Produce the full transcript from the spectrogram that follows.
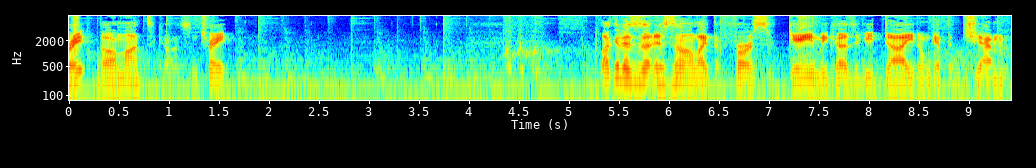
Concentrate, Belmont. Concentrate. Lucky this is not like the first game because if you die, you don't get the gem.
